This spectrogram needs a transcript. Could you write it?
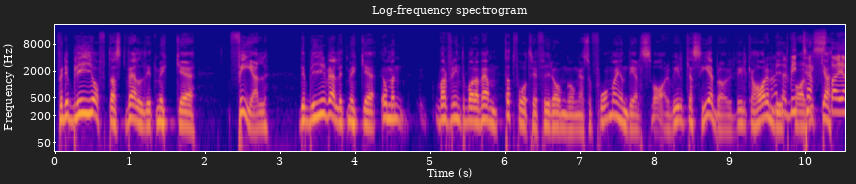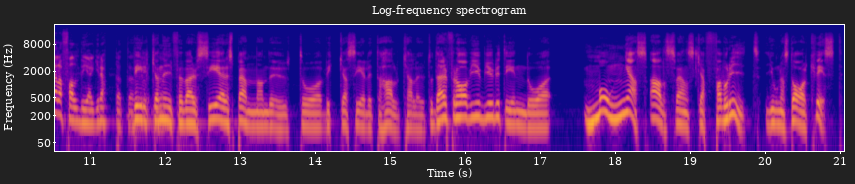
För det blir ju oftast väldigt mycket fel. Det blir väldigt mycket, ja, men varför inte bara vänta två, tre, fyra omgångar så får man ju en del svar. Vilka ser bra ut? Vilka har en Ja, bit men vi kvar? testar Vilka, i alla fall det greppet. vilka nyförvärv ser spännande ut och vilka ser lite halvkalla ut? Och därför har vi ju bjudit in då mångas allsvenska favorit, Jonas Dahlqvist.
